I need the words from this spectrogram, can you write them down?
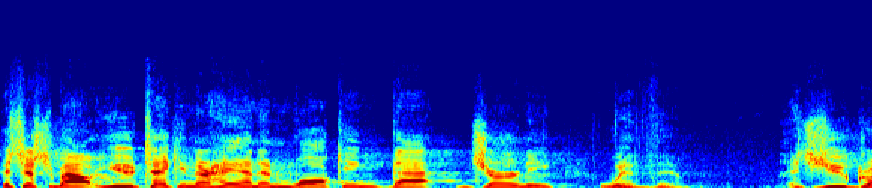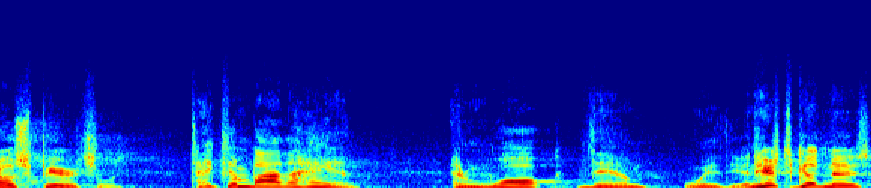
It's just about you taking their hand and walking that journey with them. As you grow spiritually, take them by the hand and walk them with you. And here's the good news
